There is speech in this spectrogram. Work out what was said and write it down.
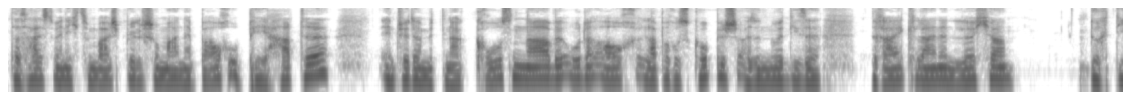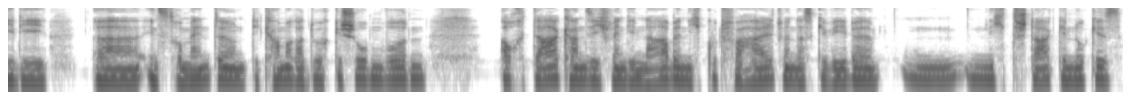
Das heißt, wenn ich zum Beispiel schon mal eine Bauch-OP hatte, entweder mit einer großen Narbe oder auch laparoskopisch, also nur diese drei kleinen Löcher, durch die die äh, Instrumente und die Kamera durchgeschoben wurden, auch da kann sich, wenn die Narbe nicht gut verheilt, wenn das Gewebe mm, nicht stark genug ist,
